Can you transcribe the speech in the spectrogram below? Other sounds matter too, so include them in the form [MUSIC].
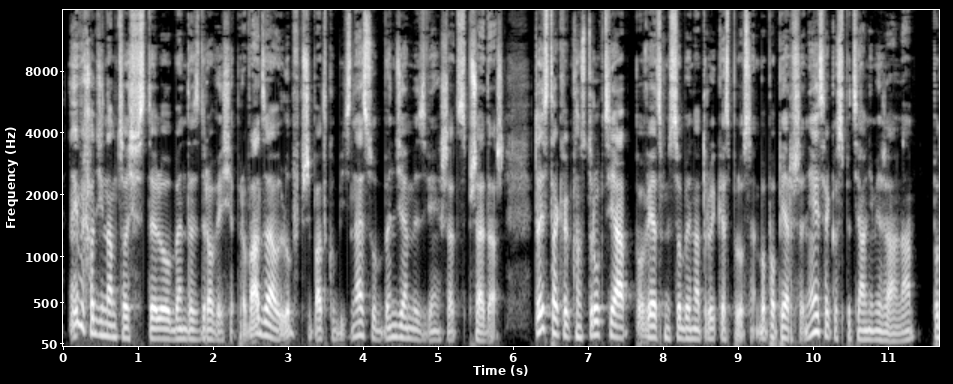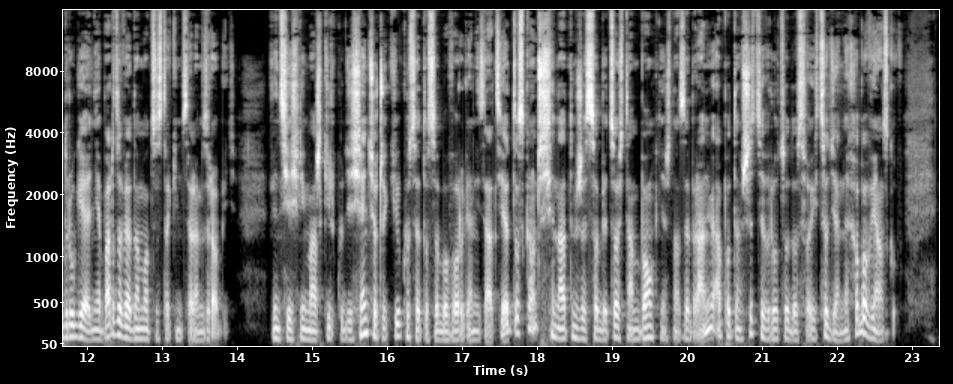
no i wychodzi nam coś w stylu będę zdrowiej się prowadzał lub w przypadku biznesu będziemy zwiększać sprzedaż. To jest taka konstrukcja, powiedzmy sobie na trójkę z plusem, bo po pierwsze nie jest jako specjalnie mierzalna, po drugie nie bardzo wiadomo co z takim celem zrobić. Więc jeśli masz kilkudziesięcio czy kilkuset osobową organizację, to skończy się na tym, że sobie coś tam bąkniesz na zebraniu, a potem wszyscy wrócą do swoich codziennych obowiązków.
